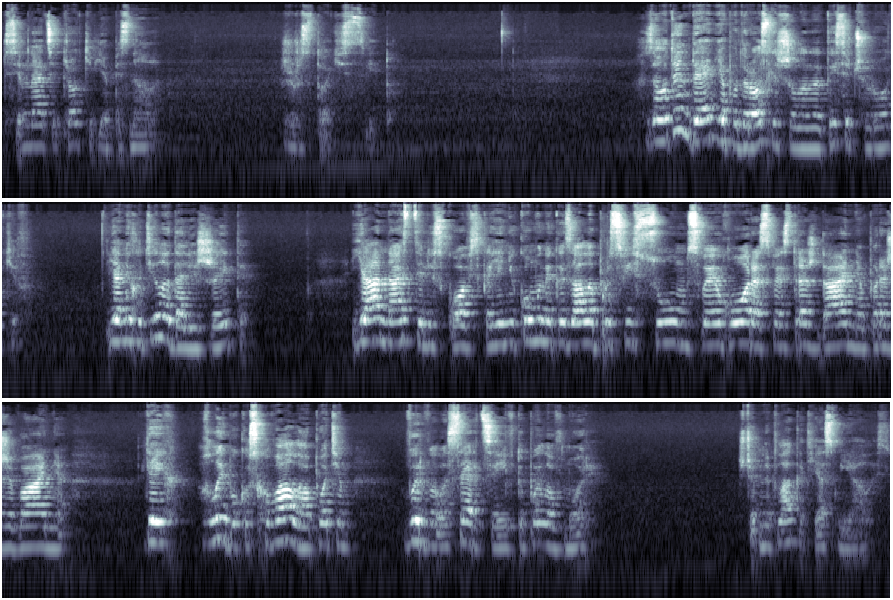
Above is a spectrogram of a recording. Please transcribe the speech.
17 років я пізнала жорстокість світу. За один день я подорослішала на тисячу років. Я не хотіла далі жити. Я Настя Лісковська, я нікому не казала про свій сум, своє горе, своє страждання, переживання. Я їх глибоко сховала, а потім вирвала серце і втопила в морі. Щоб не плакати, я сміялась.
